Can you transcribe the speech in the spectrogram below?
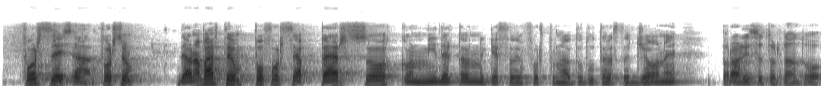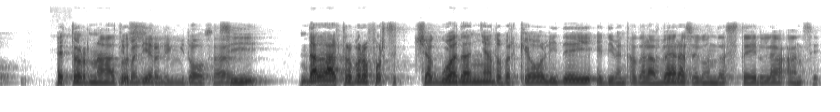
forse, sta. forse da una parte un po' forse ha perso con Middleton che è stato infortunato tutta la stagione, però adesso è tornato è tornato. in maniera dignitosa, eh. Sì, dall'altro però forse ci ha guadagnato perché Holiday è diventata la vera seconda stella, anzi,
